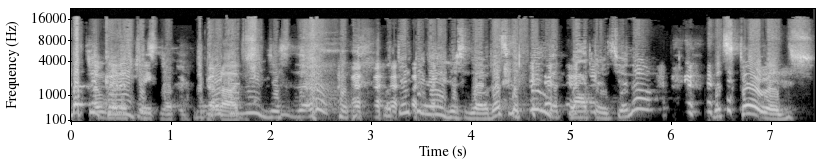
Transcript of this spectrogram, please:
but you're courageous though. But you're courageous though. but you're courageous though. That's the thing that matters, you know? That's courage.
